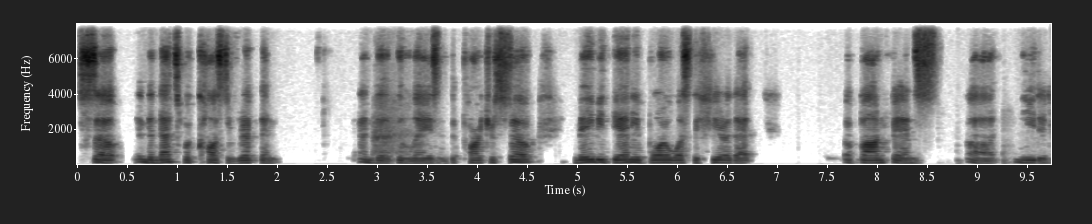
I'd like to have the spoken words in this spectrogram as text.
So and then that's what caused the rift and and the delays and departure. So maybe Danny Boyle was the hero that uh, Bond fans uh, needed.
